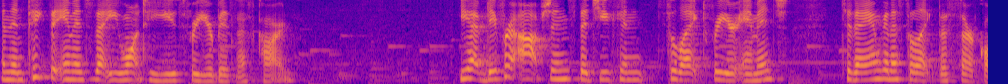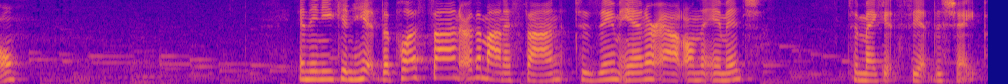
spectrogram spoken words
and then pick the image that you want to use for your business card. You have different options that you can select for your image. Today I'm going to select the circle. And then you can hit the plus sign or the minus sign to zoom in or out on the image to make it fit the shape.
